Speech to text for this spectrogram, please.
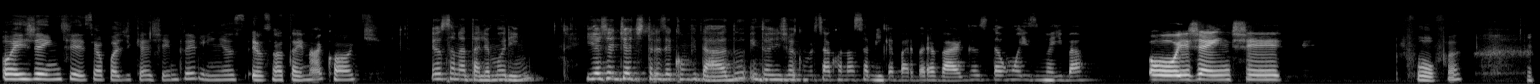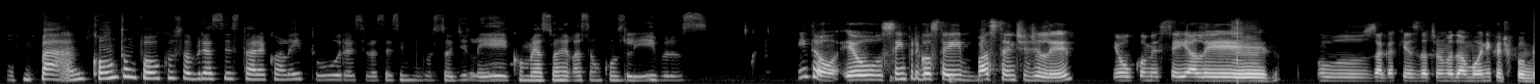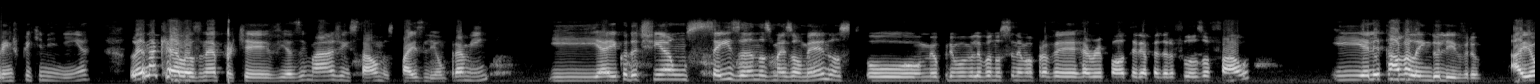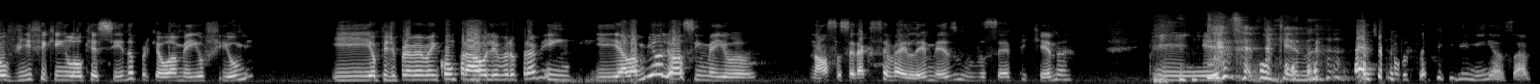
Oi, gente, esse é o podcast Entre Linhas. Eu sou a Tainá Coque. Eu sou a Natália Morim. E hoje é dia de trazer convidado, então a gente vai conversar com a nossa amiga Bárbara Vargas. Dá um oizinho aí, Bá. Oi, gente. Fofa. Bah, conta um pouco sobre essa história com a leitura, se você sempre gostou de ler, como é a sua relação com os livros. Então, eu sempre gostei bastante de ler. Eu comecei a ler os HQs da Turma da Mônica, tipo, bem de pequenininha. Ler naquelas, né, porque via as imagens tal, meus pais liam para mim. E aí, quando eu tinha uns seis anos, mais ou menos, o meu primo me levou no cinema para ver Harry Potter e a Pedra Filosofal. E ele tava lendo o livro. Aí eu vi, fiquei enlouquecida, porque eu amei o filme. E eu pedi pra minha mãe comprar o livro pra mim. E ela me olhou assim, meio. Nossa, será que você vai ler mesmo? Você é pequena. E... Você é pequena. é, tipo, você é pequenininha, sabe?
